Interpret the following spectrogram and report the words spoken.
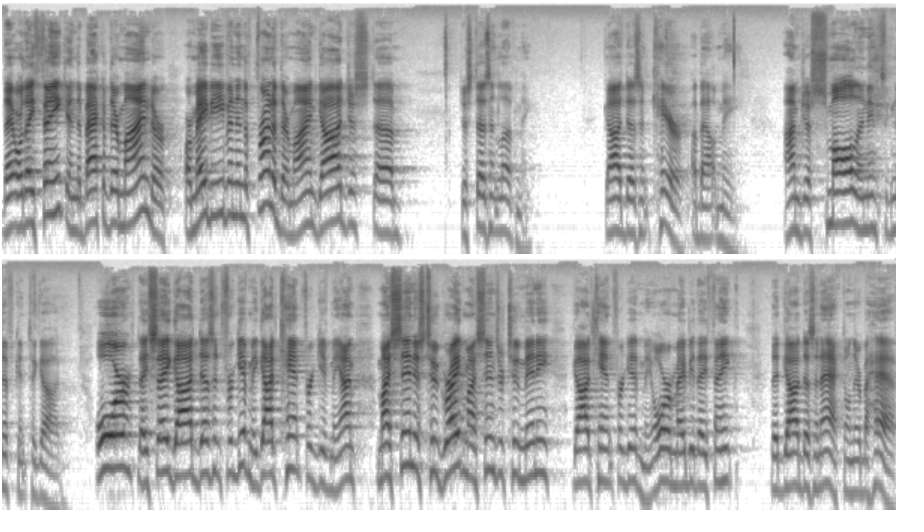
they, or they think in the back of their mind, or or maybe even in the front of their mind, God just, uh, just doesn't love me. God doesn't care about me. I'm just small and insignificant to God. Or they say God doesn't forgive me. God can't forgive me. I'm, my sin is too great. My sins are too many. God can't forgive me. Or maybe they think that God doesn't act on their behalf.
